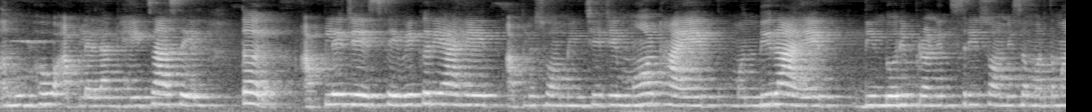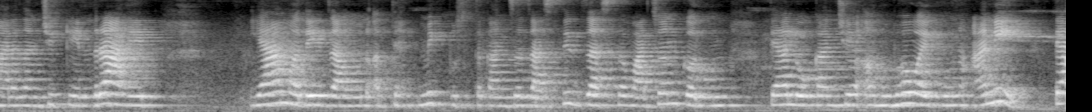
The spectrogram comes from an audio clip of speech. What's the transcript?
अनुभव आपल्याला घ्यायचा असेल तर आपले जे सेवेकरी आहेत आपले स्वामींचे जे मठ आहेत मंदिरं आहेत दिंडोरी प्रणित श्री स्वामी समर्थ महाराजांची केंद्र आहेत यामध्ये जाऊन आध्यात्मिक पुस्तकांचं जास्तीत जास्त वाचन करून त्या लोकांचे अनुभव ऐकून आणि त्या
